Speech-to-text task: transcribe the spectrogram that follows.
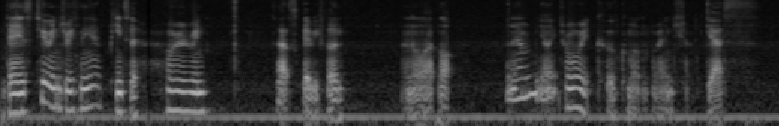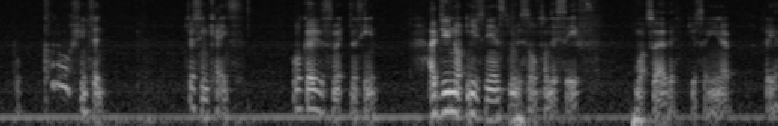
There's two injuries in here, Peter Haring, so that's gonna be fun, and all that lot. And then yeah, like Troy could come on the bench, I guess. But Conor Washington, just in case. We'll go to submit the team. I do not use the instant result on this save whatsoever, just so you know. So yeah.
